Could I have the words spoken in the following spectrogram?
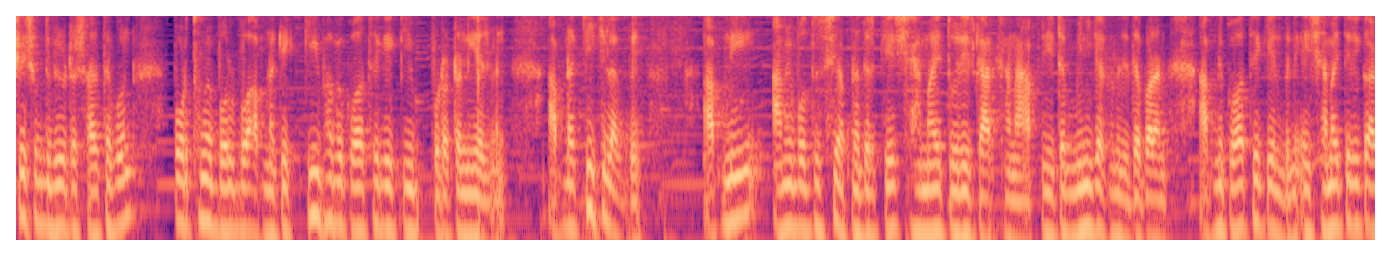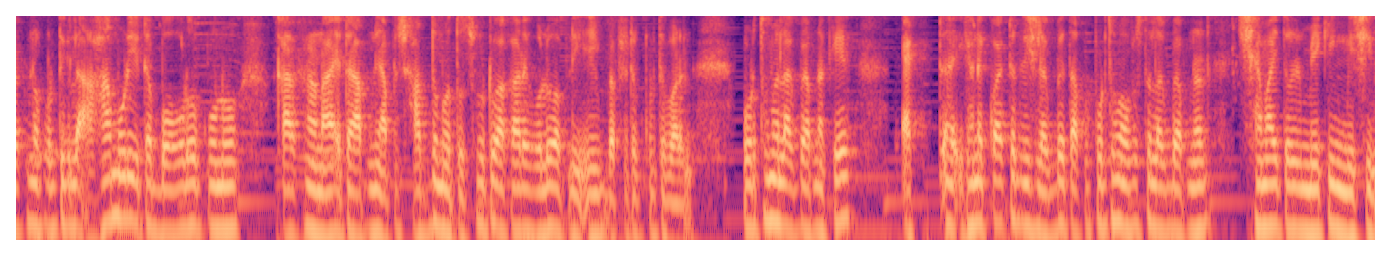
শেষ অব্দি ভিডিওটার সাথে থাকুন। প্রথমে বলব আপনাকে কীভাবে কোথা থেকে কি প্রোডাক্টটা নিয়ে আসবেন, আপনার কি কি লাগবে আপনি, আমি বলতেছি আপনাদেরকে শ্যামাই তৈরির কারখানা। আপনি এটা মিনি কারখানা দিতে পারেন। আপনি কোথা থেকে কিনবেন? এই শ্যামাই তৈরি কারখানা করতে গেলে আহামরি এটা বড় কোনো কারখানা না। এটা আপনি আপনার সাধ্য মতো ছোটো আকারে হলেও আপনি এই ব্যবসাটা করতে পারেন। প্রথমে লাগবে আপনাকে একটা, এখানে কয়েকটা জিনিস লাগবে। তারপর প্রথম অবস্থা লাগবে আপনার শ্যামাই তৈরির মেকিং মেশিন।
